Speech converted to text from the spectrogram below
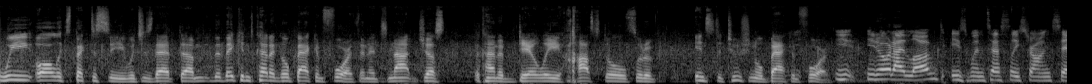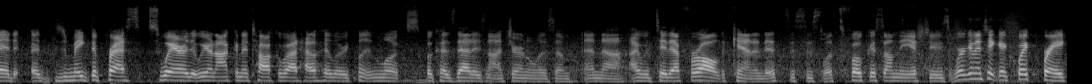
we all expect to see, which is that um, that they can kind of go back and forth, and it's not just the kind of daily hostile sort of institutional back and forth. You, you know what I loved is when Cecily Strong said uh, to make the press swear that we are not going to talk about how Hillary Clinton looks because that is not journalism. And uh, I would say that for all the candidates. This is let's focus on the issues. We're going to take a quick break,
